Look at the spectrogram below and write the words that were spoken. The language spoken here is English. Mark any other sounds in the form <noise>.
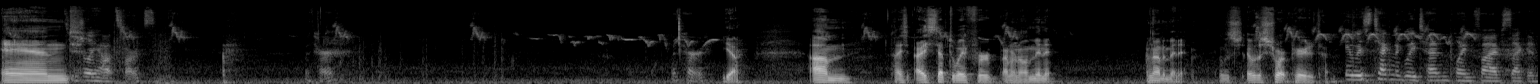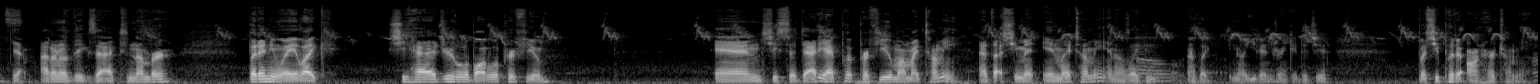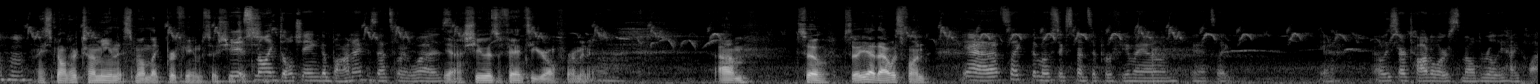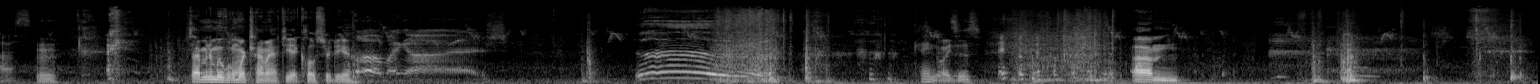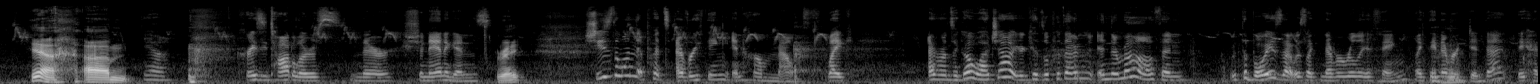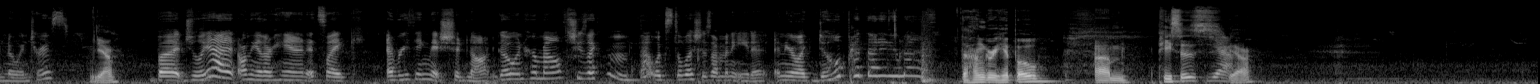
and usually how it starts with her. With her. Yeah. Um, I, I stepped away for I don't know a minute, not a minute. It was it was a short period of time. It was technically 10.5 seconds. Yeah, I don't know the exact number, but anyway, like she had your little bottle of perfume, and she said, "Daddy, I put perfume on my tummy." I thought she meant in my tummy, and I was like, Oh. "I was like, no, you didn't drink it, did you?" But she put it on her tummy. I smelled her tummy, and it smelled like perfume. So she Did it just smell like Dolce and Gabbana? Because that's what it was. yeah, she was a fancy girl for a minute. Um, so so yeah, that was fun. Yeah, that's like the most expensive perfume I own. And it's like, yeah. At least our toddler smelled really high class. Hmm. So I'm gonna move one more time. I have to get closer to you. <laughs> Oh my gosh. Okay, noises. <laughs> Um. Yeah. Um. Yeah. Crazy toddlers and their shenanigans. Right. She's the one that puts everything in her mouth. Like, everyone's like, oh, watch out, your kids will put that in, in their mouth. And with the boys, that was like never really a thing. Like, they never did that, they had no interest. Yeah. But Juliet, on the other hand, it's like everything that should not go in her mouth. She's like, hmm, that looks delicious. I'm going to eat it. And you're like, don't put that in your mouth. The hungry hippo, um, pieces. Yeah. Yeah.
